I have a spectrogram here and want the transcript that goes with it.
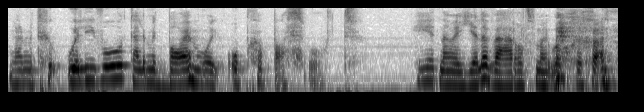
en dan moet geolie word, hulle moet baie mooi opgepas word. Hier het nou 'n hele wêreld vir my oopgegaan.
